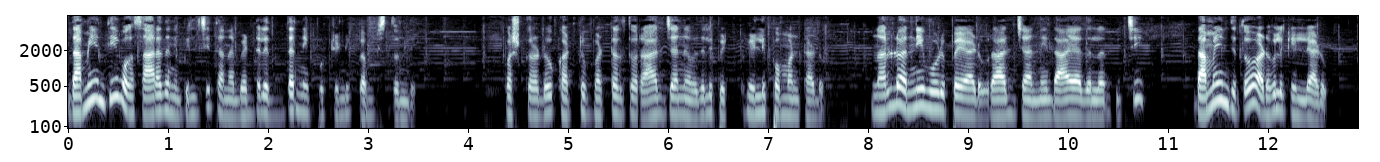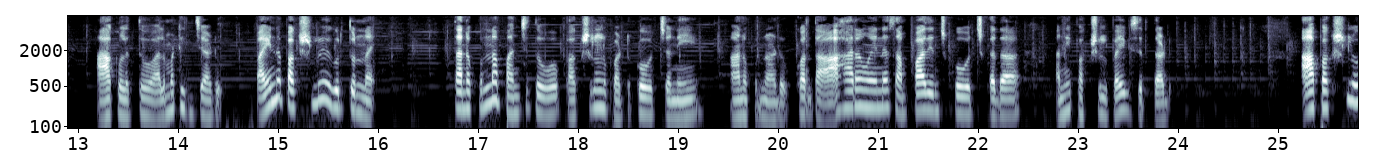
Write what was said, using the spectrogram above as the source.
దమయంతి ఒక సారథిని పిలిచి తన బిడ్డలిద్దరినీ పుట్టింటికి పంపిస్తుంది. పుష్కరుడు కట్టుబట్టలతో రాజ్యాన్ని వదిలిపెట్టి వెళ్ళిపోమ్మంటాడు నలుడు అన్నీ ఓడిపోయాడు రాజ్యాన్ని దాయాదులకిచ్చి దమయంతితో అడవులకెళ్ళాడు. ఆకలితో అలమటించాడు. పైన పక్షులు ఎగురుతున్నాయి. తనకున్న పంచితో పక్షులను పట్టుకోవచ్చని అనుకున్నాడు. కొంత ఆహారం అయినా సంపాదించుకోవచ్చు కదా అని పక్షులపై విసురుతాడు. ఆ పక్షులు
